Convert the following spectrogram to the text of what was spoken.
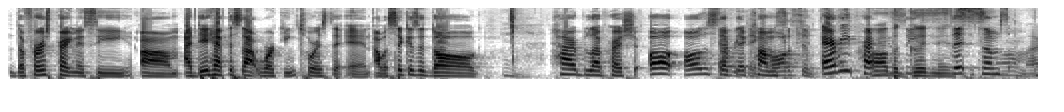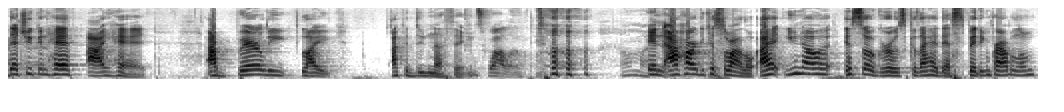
the first pregnancy, um, I did have to stop working towards the end. I was sick as a dog, high blood pressure, all all the stuff Everything, that comes. all the symptoms. Every pregnancy All the goodness. symptoms Oh my that you can have, I had. I barely like. I could do nothing, Swallow. Oh and I hardly could swallow. I, you know, it's so gross because I had that spitting problem.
